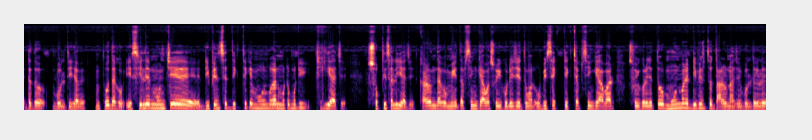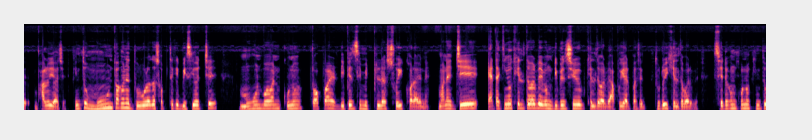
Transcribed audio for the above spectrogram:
এটা তো বলতেই হবে। তো দেখো এসিএল এর মঞ্চে ডিফেন্সের দিক থেকে মোহনবাগান মোটামুটি ঠিকই আছে। শক্তিশালী আছে। কারণ দেখো, মেহতাব সিংকে আবার সই করেছে তোমার অভিষেক টেকচাপ সিংকে আবার সই করেছে তো মোহনবাগানের ডিফেন্স তো দারুণ আছে বলতে গেলে ভালোই আছে। কিন্তু মোহনবাগানের দুর্বলতা সব থেকে বেশি হচ্ছে মোহনবাগান কোনো প্রপার ডিফেন্সিভ মিডফিল্ডার সই করায় না। মানে যে অ্যাটাকিংও খেলতে পারবে এবং ডিফেন্সিভ খেলতে পারবে আপুইয়ার পাশে দুটোই খেলতে পারবে। সেরকম কোনো কিন্তু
